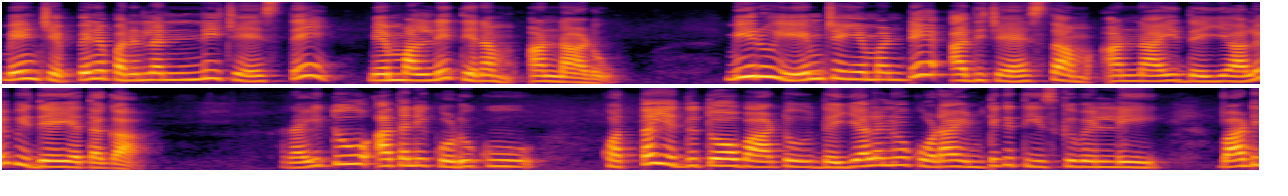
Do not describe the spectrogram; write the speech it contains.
మేం చెప్పిన పనులన్నీ చేస్తే మిమ్మల్ని తినం అన్నాడు. మీరు ఏం చెయ్యమంటే అది చేస్తాం అన్నాయి దెయ్యాలు విధేయతగా. రైతు అతని కొడుకు కొత్త ఎద్దుతో పాటు దెయ్యాలను కూడా ఇంటికి తీసుకువెళ్ళి వాటి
